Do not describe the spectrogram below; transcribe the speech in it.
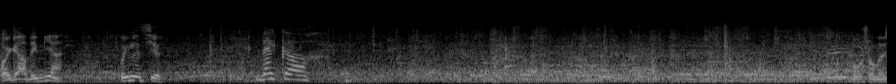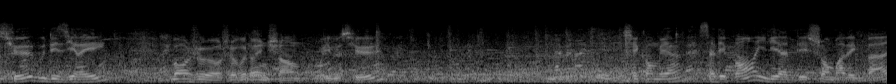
Regardez bien. Oui, monsieur. D'accord. Bonjour monsieur, vous désirez? Bonjour, je voudrais une chambre. Oui monsieur. C'est combien? Ça dépend, il y a des chambres avec bain,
